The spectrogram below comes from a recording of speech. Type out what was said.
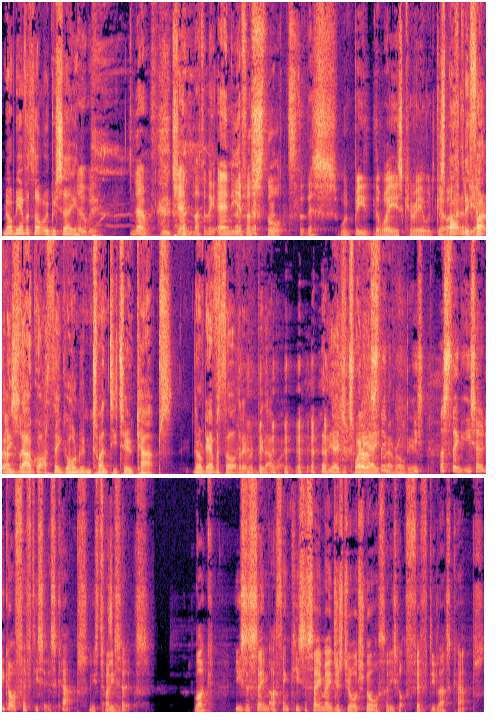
nobody ever thought we'd be saying. Nobody. No, we gen- I don't think any of us thought that this would be the way his career would go. Despite the fact that he's now got, I think, 122 caps. Nobody ever thought that it would be that way. At the age of 28, No, that's the whatever old he is. That's the thing. He's only got 56 caps. and He's 26. Like, he's the same. I think he's the same age as George North, and he's got 50 less caps.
